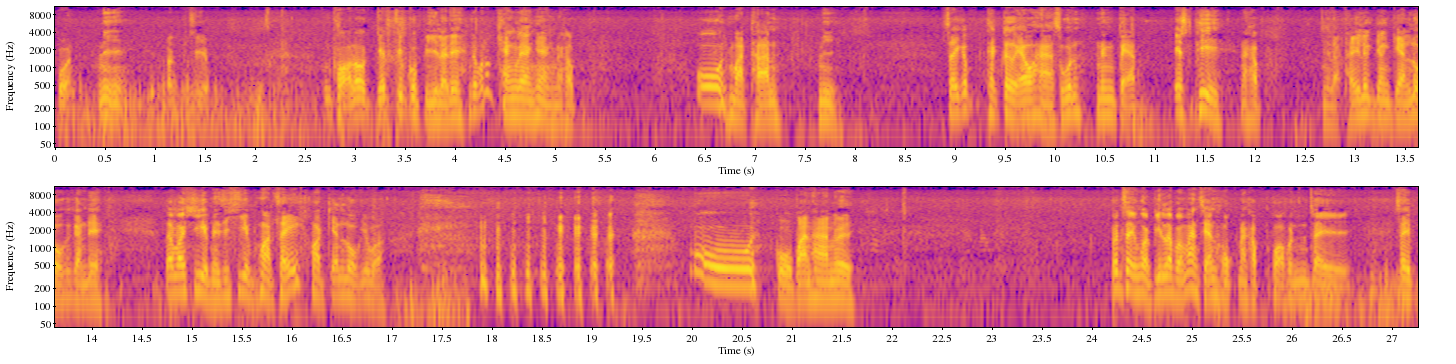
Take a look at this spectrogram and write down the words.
ปวดนี่รถขีบ คุณพ่อเราเจ็ดสิบกว่าปีแล้วเด้แต่ว่าเราแข็งแรงแห้งนะครับ โอ้ยหมัดทานนี่ ใส่กับแท็กเตอร์ L หาศูนย์หนึ่งแปด SP นะครับนี่แหละไทยลึกยังแกนโลกคือกันเด้แต่ว่าขีบเนี่ยสิขีบหอดใส่หอดแกนโลกอยู่บ่โอ้ยโกปานฮานเลยเพิ่นใส่หัวปีละประมาณแสนหกนะครับพอเพิ่นใส่ใส่โป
